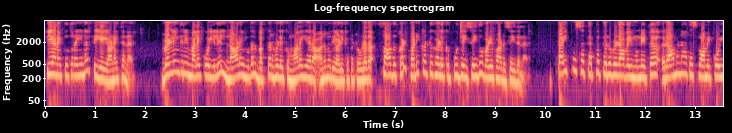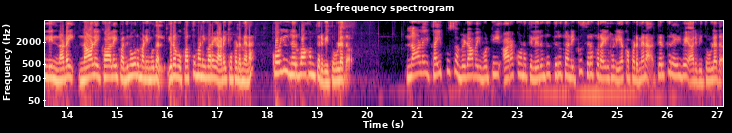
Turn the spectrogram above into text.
தீயணைப்புத் துறையினர் தீயை அணைத்தனர். வெள்ளிங்கிரி மலைக்கோயிலில் நாளை முதல் பக்தர்களுக்கு மலையேற அனுமதி அளிக்கப்பட்டுள்ளது. சாதுக்கள் படிக்கட்டுகளுக்கு பூஜை செய்து வழிபாடு செய்தனர். தைப்பூச தெப்ப திருவிழாவை முன்னிட்டு ராமநாத சுவாமி கோயிலின் நடை நாளை காலை பதினோரு மணி முதல் இரவு பத்து மணி வரை அடைக்கப்படும் என கோயில் நிர்வாகம் தெரிவித்துள்ளது. நாளை தைப்பூச விழாவை ஒட்டி அரக்கோணத்திலிருந்து திருத்தணிக்கு சிறப்பு ரயில்கள் இயக்கப்படும் என தெற்கு ரயில்வே அறிவித்துள்ளது.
